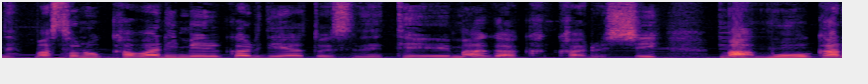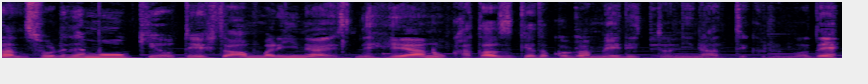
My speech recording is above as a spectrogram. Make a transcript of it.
ね、まあ、その代わりメルカリでやるとですね手間がかかるしまあ儲からそれで儲けようという人はあんまりいないですね。部屋の片付けとかがメリットになってくるので、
